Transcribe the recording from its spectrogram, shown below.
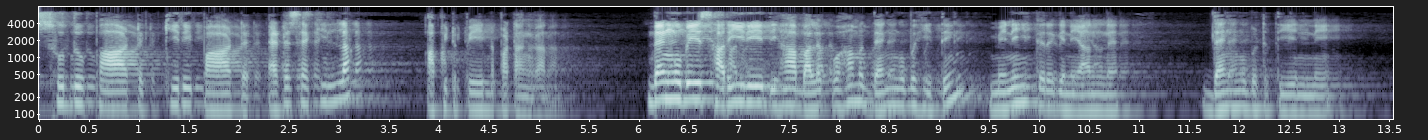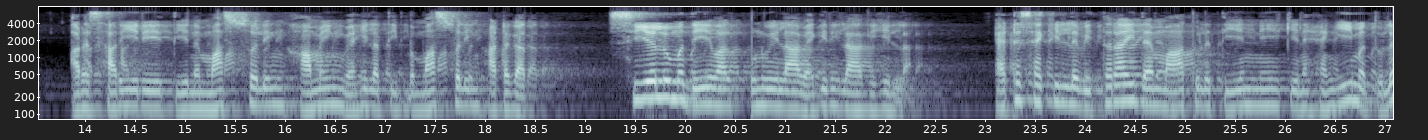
සුදු පාට කිරිපාට ඇට සැකිල්ලක් අපිට පේන්න පටන් ගන්න. දැන් ඔබේ ශරීරයේ දිහා බලපුහම දැන් ඔබ හිතෙන් මෙනෙහි කරගෙන යන්න දැන් ඔබට තියෙන්නේ අර ශරීරයේ තියෙන මස්වලින් හමෙන් වැහිලා තිබ්බ මස්වලින් හටගත් සියලුම දේවල් කුණු වෙලා වැගිරිලා ගිහිල්ලා ඇට සැකිල්ල විතරයි දැම් මාතුළ තියෙන්නේ කියන හැඟීම තුළ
